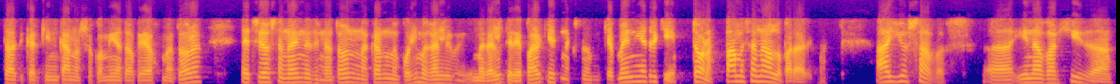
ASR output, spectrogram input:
τα αντικαρκινικά νοσοκομεία τα οποία έχουμε τώρα, έτσι ώστε να είναι δυνατόν να κάνουμε πολύ μεγάλη, μεγαλύτερη επάρκεια την εξειδικευμένη ιατρική. Τώρα, πάμε σε ένα άλλο παράδειγμα. Άγιος Σάβα, ε, η Ναυαρχίδα,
